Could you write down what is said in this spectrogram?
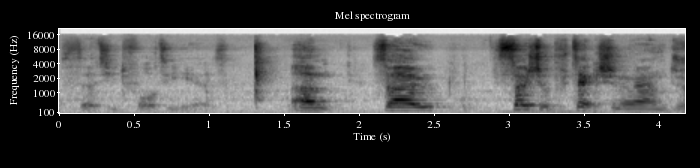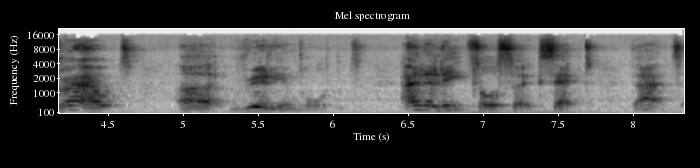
30 to 40 years. Um, so social protection around drought, uh, really important. And elites also accept that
